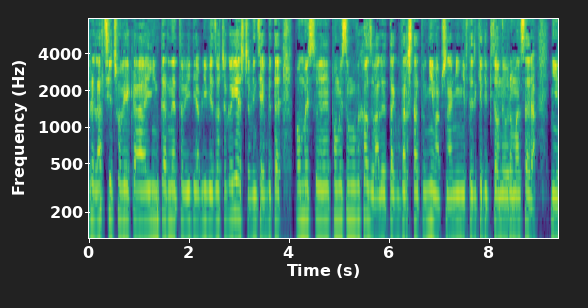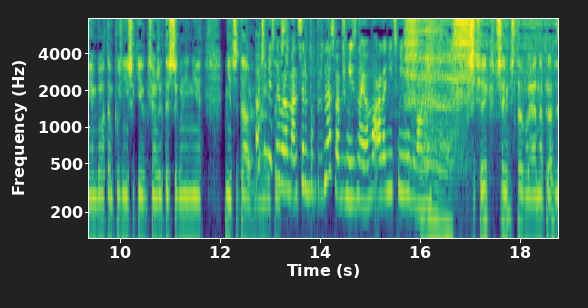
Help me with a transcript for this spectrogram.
relacje człowieka i internetu i diabli wiedzą czego jeszcze, więc jakby te pomysły, pomysły mu wychodzą, ale tak warsztatu nie ma, przynajmniej nie wtedy, kiedy pisał Neuromancera. Nie wiem, bo tam późniejszych jego książek też szczególnie nie, nie czytałem. Ale czym jest Neuromancer? Bo nazwa brzmi znajomo, ale nic mi nie dzwoni. Krzysiek, przejmiesz to, bo ja naprawdę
